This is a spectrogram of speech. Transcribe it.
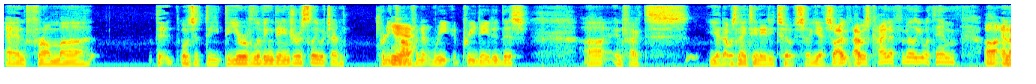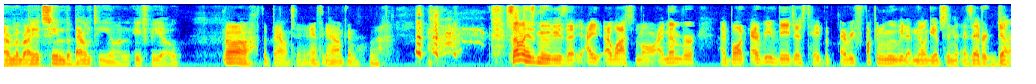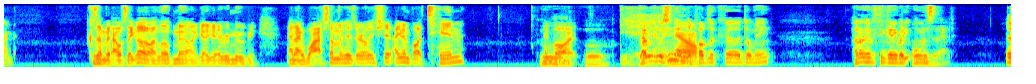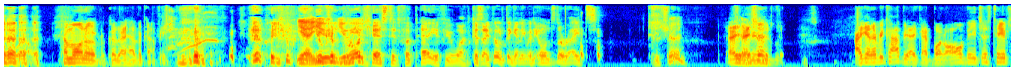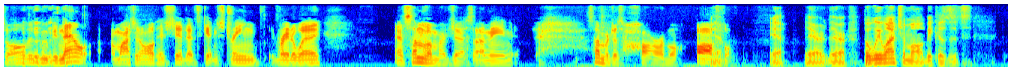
and from uh, the, was it the the Year of Living Dangerously, which I'm pretty Yeah. confident re- predated this. Uh, in fact, yeah, that was 1982. So yeah, so I, I was kind of familiar with him, uh, and I remember I had seen The Bounty on HBO. Oh, The Bounty, Anthony Hopkins. Some of his movies that I I watched them all. I remember I bought every VHS tape of every fucking movie that Mel Gibson has ever done. Because I was like, oh, I love Mel. I gotta get every movie. And I watched some of his early shit. I even bought Tim. I bought. ooh. that was wasn't that in the public uh, domain. I don't even think anybody owns that. Well, come on over because I have a copy. you, Yeah, you, you- can you broadcast it for pay if you want, because I don't think anybody owns the rights. You should. I, I Same here. should. I got every copy. I, I bought all of VHS tapes of all of his movies. Now I'm watching all of his shit that's getting streamed right away, and some of them are just. I mean, some are just horrible, awful. Yeah, they're They are. But we watch them all because it's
